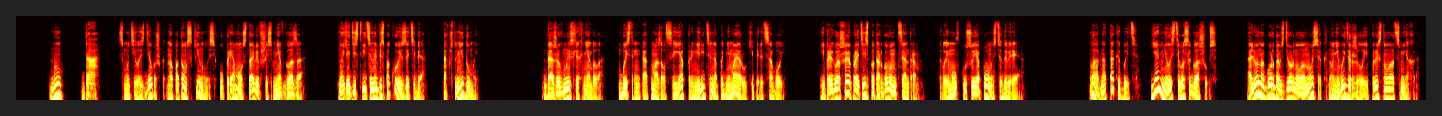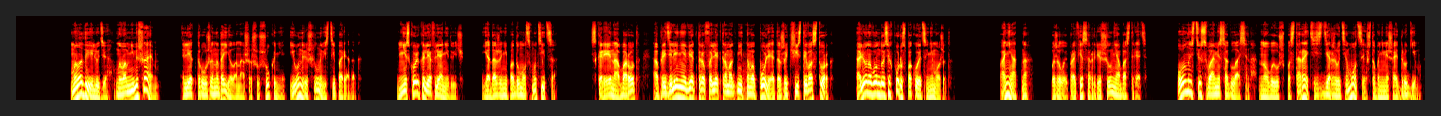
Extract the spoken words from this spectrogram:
Ну, да, смутилась девушка, но потом скинулась, упрямо уставившись мне в глаза. Но я действительно беспокоюсь за тебя, так что не думай. Даже в мыслях не было. Быстренько отмазался я, примирительно поднимая руки перед собой. И приглашаю пройтись по торговым центрам. Твоему вкусу я полностью доверяю. Ладно, так и быть. Я милостиво соглашусь. Алена гордо вздернула носик, но не выдержала и прыснула от смеха. «Молодые люди, мы вам не мешаем?» Лектору уже надоело наше шушуканье, и он решил навести порядок. «Нисколько, Лев Леонидович. Я даже не подумал смутиться. Скорее наоборот, определение векторов электромагнитного поля — это же чистый восторг. Алена вон до сих пор успокоиться не может. Понятно. Пожилой профессор решил не обострять. Полностью с вами согласен, но вы уж постарайтесь сдерживать эмоции, чтобы не мешать другим.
